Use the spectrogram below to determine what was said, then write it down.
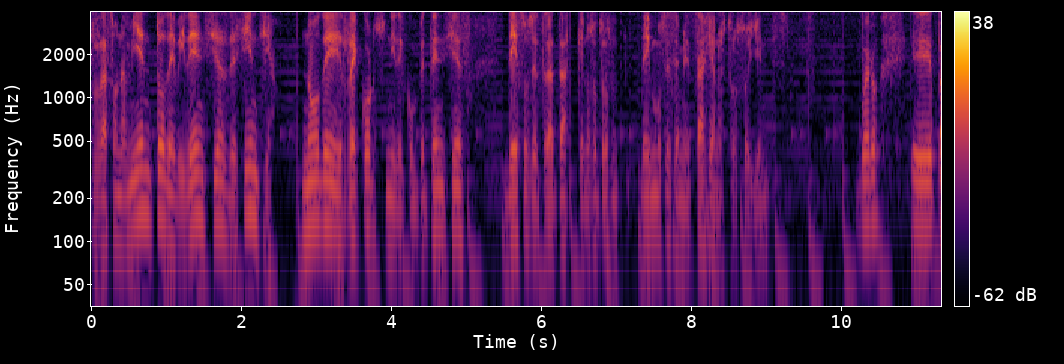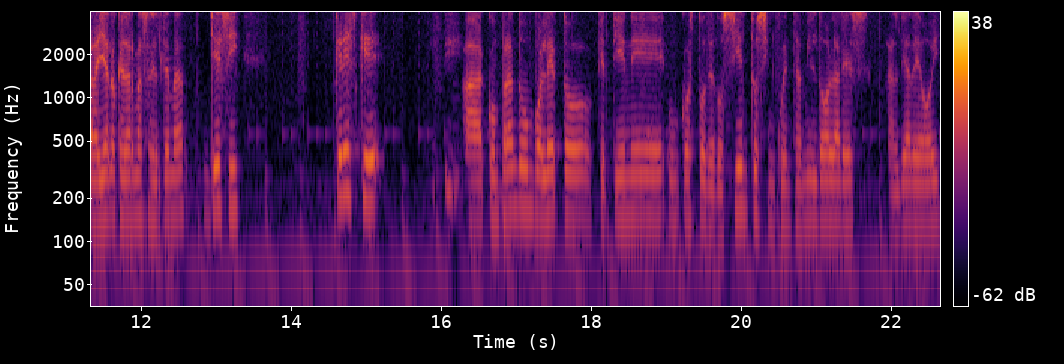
razonamiento, de evidencias, de ciencia, no de récords ni de competencias. De eso se trata, que nosotros demos ese mensaje a nuestros oyentes. Bueno, eh, para ya no quedar más en el tema, Jesse, ¿crees que ah, comprando un boleto que tiene un costo de 250 mil dólares al día de hoy,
